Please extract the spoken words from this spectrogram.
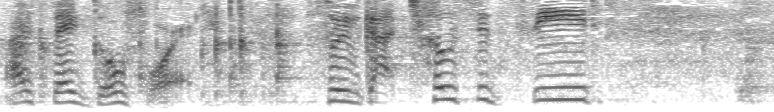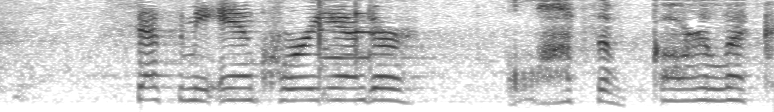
I say go for it. So we've got toasted seed, sesame and coriander, lots of garlic,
